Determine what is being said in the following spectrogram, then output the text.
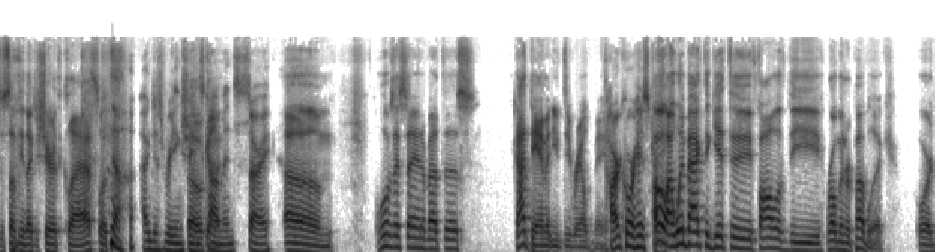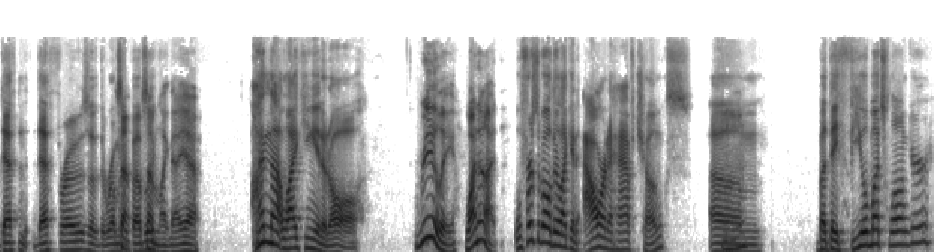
there something you'd like to share with the class? What's, No, I'm just reading Shane's Okay. comments. Sorry. Um, what was I saying about this? God damn it, you've derailed me. Hardcore history. Oh, I went back to get the fall of the Roman Republic or death death throes of the Roman Some- Republic. something like that. Yeah. I'm not liking it at all. Really? Why not? Well, first of all, they're like an hour and a half chunks, um, Mm-hmm. but they feel much longer.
